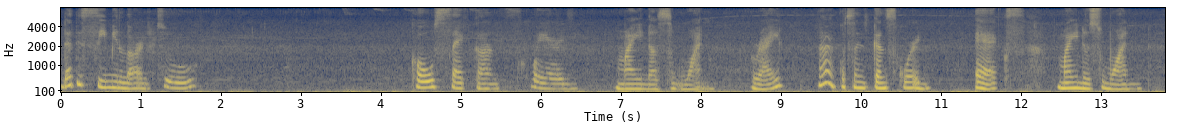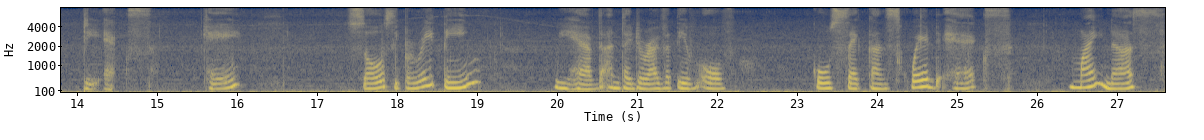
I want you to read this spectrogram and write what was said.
that is similar to cosecant squared minus 1, right? Ah, cosecant squared x minus 1 dx. Okay? So, separating, we have the antiderivative of cosecant squared x minus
